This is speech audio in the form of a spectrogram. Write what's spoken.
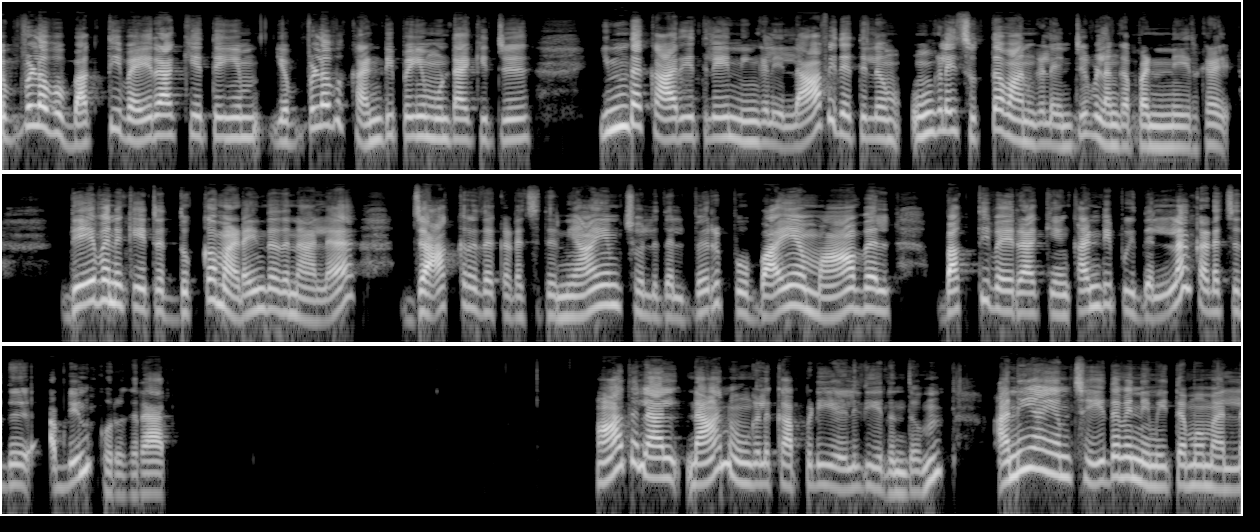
எவ்வளவு பக்தி வைராக்கியத்தையும், எவ்வளவு கண்டிப்பையும் உண்டாக்கிற்று. இந்த காரியத்திலே நீங்கள் எல்லாவிதத்திலும் உங்களை சுத்தவான்கள் என்று விளங்கப் தேவனுக்கு ஏற்ற துக்கம் அடைந்ததுனால, ஜாக்கிரதை கிடைச்சது. நியாயம் சொல்லுதல், வெறுப்பு, பயம், ஆவல், பக்தி வைராக்கியம், கண்டிப்பு இதெல்லாம் கிடைச்சது அப்படின்னு கூறுகிறார். ஆதலால் நான் உங்களுக்கு அப்படி எழுதியிருந்தும், அநியாயம் செய்தவன் நிமித்தமும் அல்ல,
